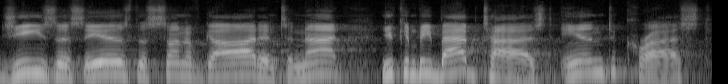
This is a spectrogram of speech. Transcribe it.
Jesus is the Son of God, and tonight you can be baptized into Christ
